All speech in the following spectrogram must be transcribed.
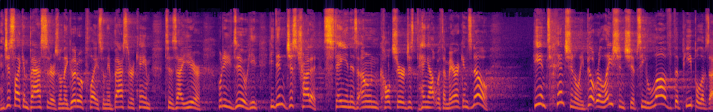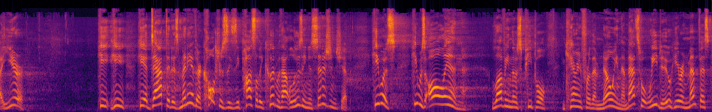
And just like ambassadors, when they go to a place, when the ambassador came to Zaire, what did he do? He, he didn't just try to stay in his own culture, just hang out with Americans. No, he intentionally built relationships. He loved the people of Zaire. He, he, he adapted as many of their cultures as he possibly could without losing his citizenship. He was, he was all in loving those people and caring for them, knowing them. That's what we do here in Memphis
